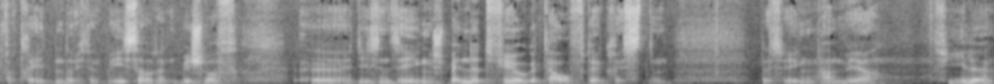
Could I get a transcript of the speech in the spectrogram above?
vertreten durch den Priester oder den Bischof, äh, diesen Segen spendet für getaufte Christen. Deswegen haben wir viele,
